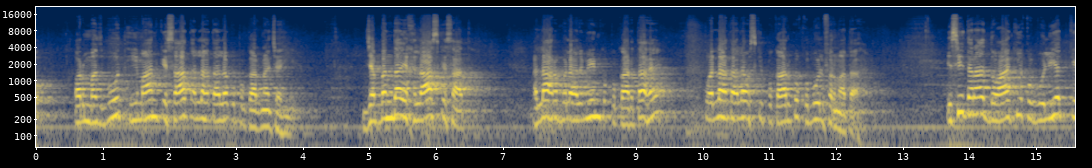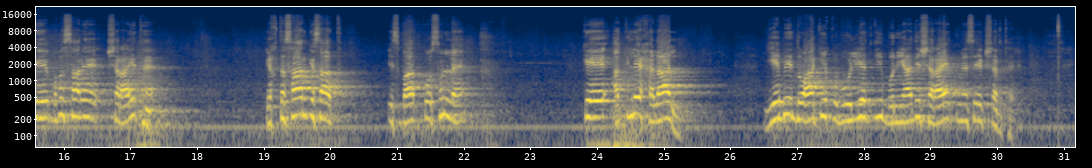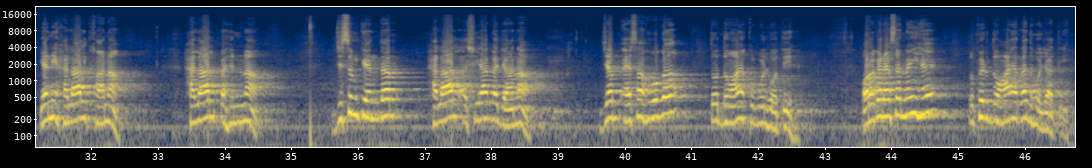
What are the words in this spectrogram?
और मज़बूत ईमान के साथ अल्लाह ताला को पुकारना चाहिए। जब बंदा इखलास के साथ अल्लाह रब्बुल आलमीन को पुकारता है तो अल्लाह ताला उसकी पुकार को कबूल फरमाता है। इसी तरह दुआ की कबूलियत के बहुत सारे शराइत हैं। इख्तसार के साथ इस बात को सुन लें कि अकल हलाल, ये भी दुआ की कबूलियत की बुनियादी शराइ में से एक शर्त है। यानी हलाल खाना, हलाल पहनना, जिसम के अंदर हलाल अशिया का जाना, जब ऐसा होगा तो दुआएँ कबूल होती हैं। और अगर ऐसा नहीं है तो फिर दुआएँ रद्द हो जाती हैं।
